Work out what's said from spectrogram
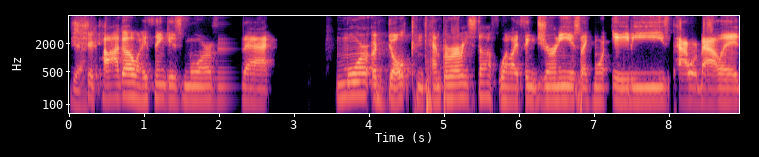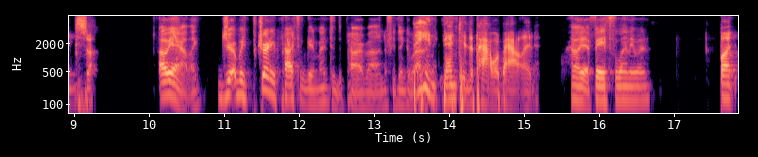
Yeah. Chicago, I think is more of that more adult contemporary stuff. While I think Journey is like more 80s power ballads. Oh yeah, like I mean, Journey practically invented the power ballad. If you think about They it. They invented the power ballad. Hell yeah, faithful anyone. But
